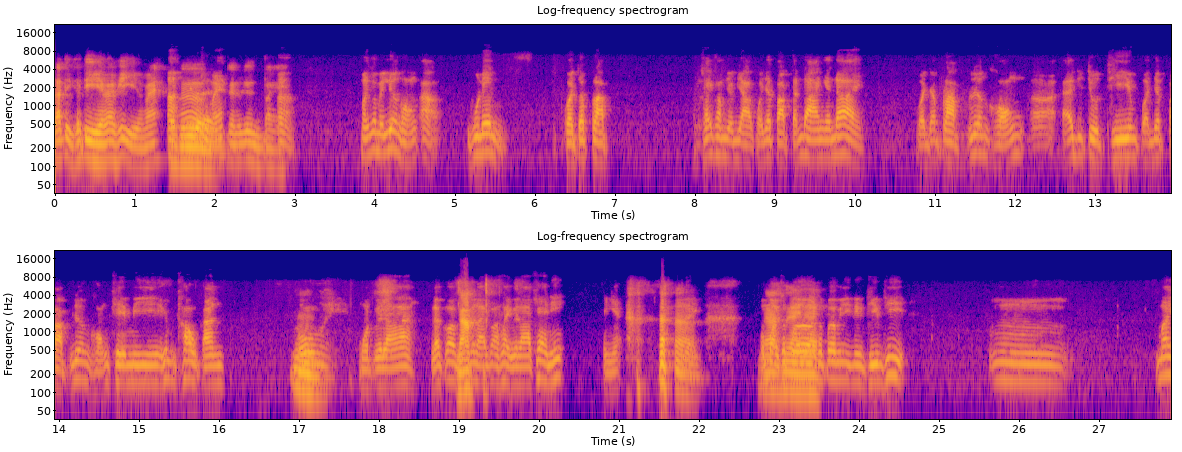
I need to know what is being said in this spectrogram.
รัฐอื่นก็ดีใช่ไหมพี่ใช่ไหมอะดีเลยถูกไหมเลื่อนๆไปอะมันก็เป็นเรื่องของอ่าผู้เล่นกว่าจะปรับ ใช้คำหยาบๆกว่าจะปรับสันดานกันได้ กว่าจะปรับเรื่องของอ่า attitude ทีมกว่าจะปรับเรื่องของเคมีให้มันเข้ากันอืโอ้มยหมดเวลา แล้วก็นะเวลาก็ให้เวลาแค่นี้ อย่างเงี้ยเหนื่อยผมนะบอกสเปอเหนื่อยร์เลยสเปอร์เป็นอีกหนึ่งทีมที่ อืมไม่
